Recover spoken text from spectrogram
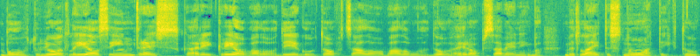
būtu ļoti liels intereses, kā arī Krievu valodu iegūt oficiālo valodu Eiropas Savienībā. Bet, lai tas notiktu,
